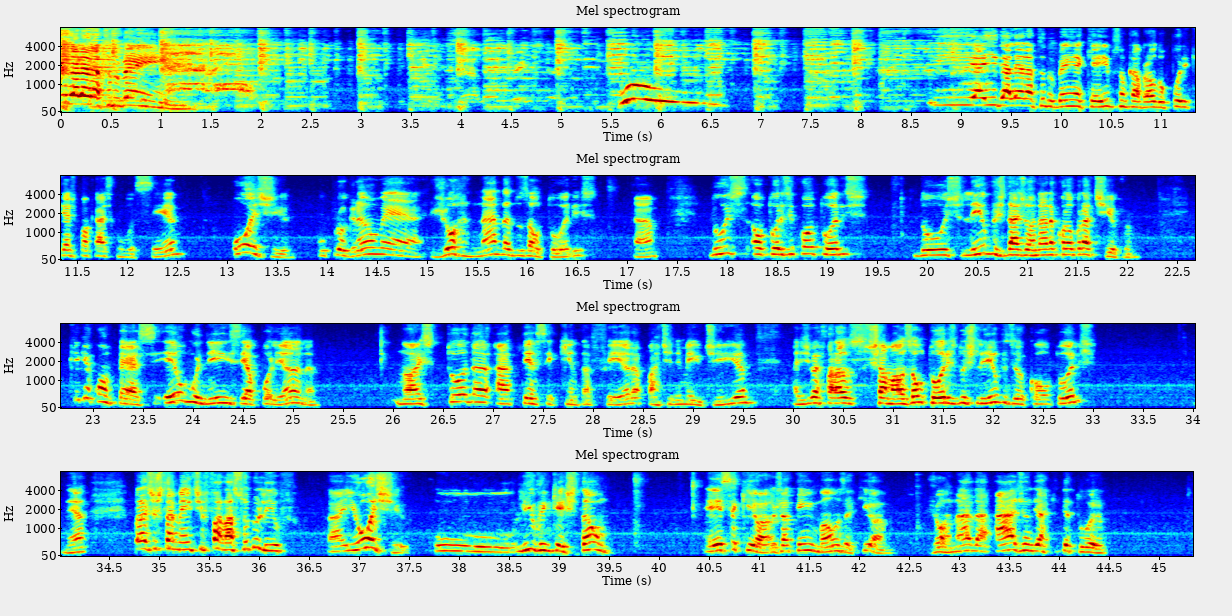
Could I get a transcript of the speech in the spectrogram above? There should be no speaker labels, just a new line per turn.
aí, galera, tudo bem? Uh! E aí, galera, tudo bem? Aqui é Y Cabral do Podcast Podcast com você. Hoje, o programa é Jornada dos Autores, tá? Dos autores e coautores dos livros da Jornada Colaborativa. O que, que acontece? Eu, Muniz e a Poliana, nós toda a terça e quinta-feira, a partir de meio-dia, a gente vai falar, chamar os autores dos livros e coautores, né? Para justamente falar sobre o livro. Tá? E hoje, o livro em questão é esse aqui, ó. Eu já tenho em mãos aqui, ó. Jornada Ágil de Arquitetura.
